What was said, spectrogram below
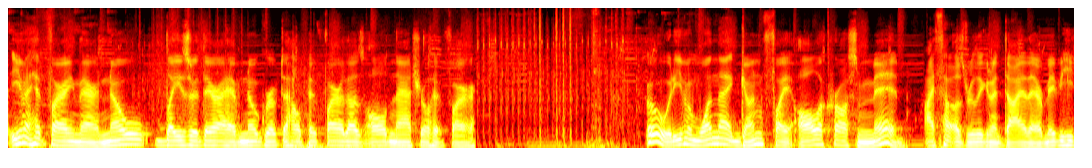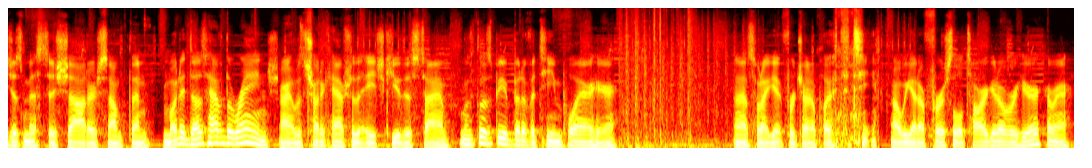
Even hip firing there. No laser there. I have no grip to help hip fire. That was all natural hip fire. Oh, it even won that gunfight all across mid. I thought I was really going to die there. Maybe he just missed his shot or something. But it does have the range. All right, let's try to capture the HQ this time. Let's, let's be a bit of a team player here. And that's what I get for trying to play with the team. Oh, we got our first little target over here. Come here.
